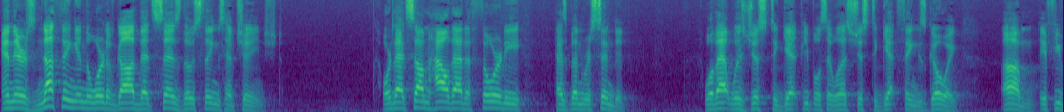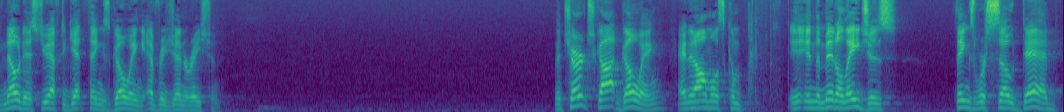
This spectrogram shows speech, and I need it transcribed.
And there's nothing in the Word of God that says those things have changed or that somehow that authority has been rescinded. Well, that was just to get people say, well, that's just to get things going. Um, if you've noticed, you have to get things going every generation. The church got going, and it almost, com- in the Middle Ages, things were so dead,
